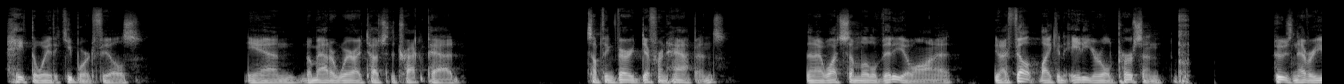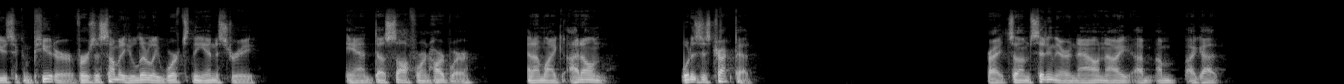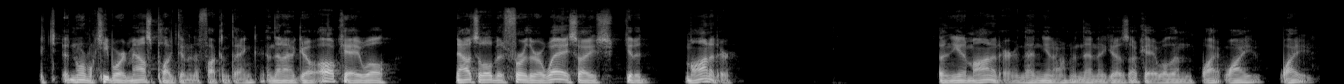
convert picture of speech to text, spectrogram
Hate the way the keyboard feels. And no matter where I touch the trackpad, something very different happens. Then I watch some little video on it. You know, I felt like an 80 year old person who's never used a computer versus somebody who literally works in the industry and does software and hardware. And I'm like, I don't, what is this trackpad? Right. So I'm sitting there now. Now I, I'm, I'm I got a, normal keyboard and mouse plugged into the fucking thing. And then I go, oh, okay, well, now it's a little bit further away. So I get a monitor. So then you get a monitor. And then, you know, and then it goes, okay, well, then why, why, why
